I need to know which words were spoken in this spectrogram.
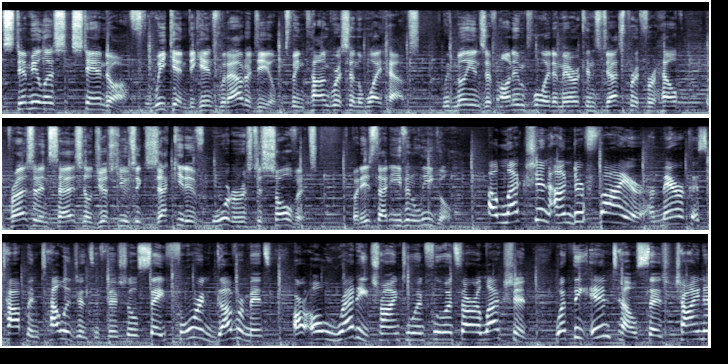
Stimulus standoff. The weekend begins without a deal between Congress and the White House. With millions of unemployed Americans desperate for help, the president says he'll just use executive orders to solve it. But is that even legal? Election under fire. America's top intelligence officials say foreign governments are already trying to influence our election. What the intel says China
